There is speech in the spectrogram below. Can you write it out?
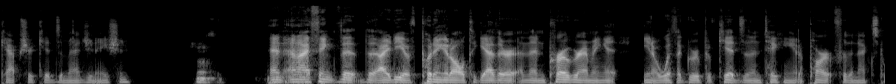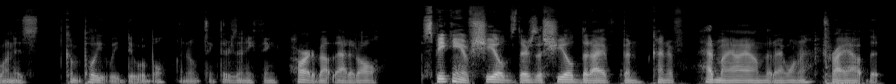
capture kids' imagination. And, and I think that the idea of putting it all together and then programming it, you know, with a group of kids and then taking it apart for the next one is completely doable. I don't think there's anything hard about that at all. Speaking of shields, there's a shield that I've been kind of had my eye on that I want to try out that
